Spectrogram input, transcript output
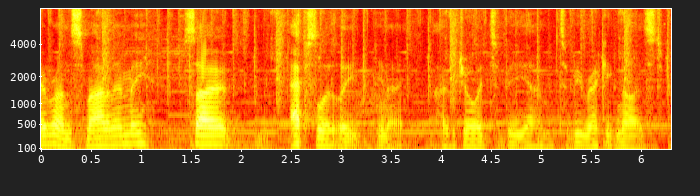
everyone's smarter than me. So absolutely, you know, overjoyed to be, um, to be recognised.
